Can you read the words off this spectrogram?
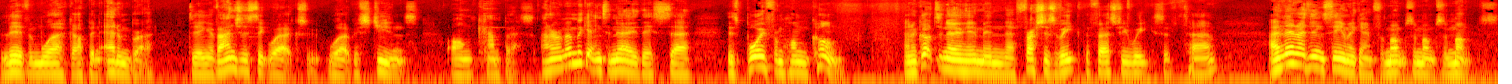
live and work up in Edinburgh doing evangelistic works, work with students on campus. And I remember getting to know this, uh, this boy from Hong Kong. And I got to know him in uh, Freshers Week, the first few weeks of term. And then I didn't see him again for months and months and months.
